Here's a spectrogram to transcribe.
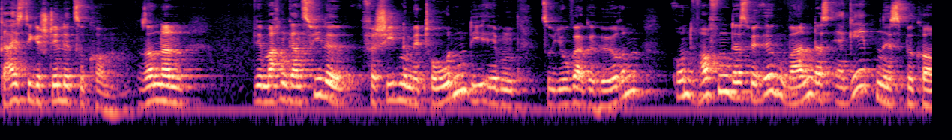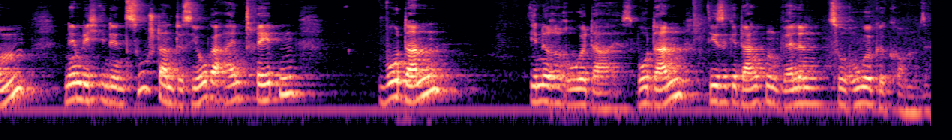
geistige Stille zu kommen, sondern wir machen ganz viele verschiedene Methoden, die eben zu Yoga gehören und hoffen, dass wir irgendwann das Ergebnis bekommen, nämlich in den Zustand des Yoga eintreten, wo dann innere Ruhe da ist, wo dann diese Gedankenwellen zur Ruhe gekommen sind.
